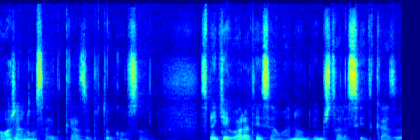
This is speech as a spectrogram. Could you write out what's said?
ou já não saio de casa porque estou com sono. Se bem que agora, atenção, não devemos estar a sair de casa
